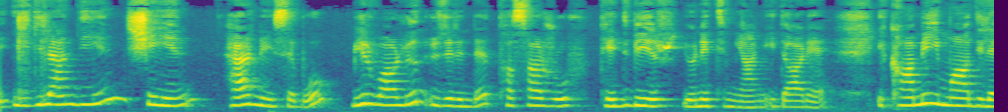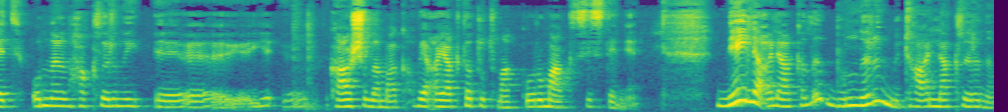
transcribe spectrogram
ilgilendiğin şeyin her neyse bu bir varlığın üzerinde tasarruf, tedbir, yönetim yani idare, ikame-i madilet, onların haklarını e, e, karşılamak ve ayakta tutmak, korumak sistemi. Neyle alakalı? Bunların müteallaklarını,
